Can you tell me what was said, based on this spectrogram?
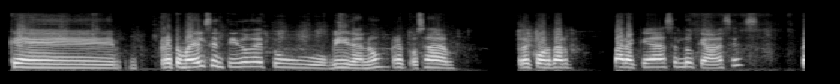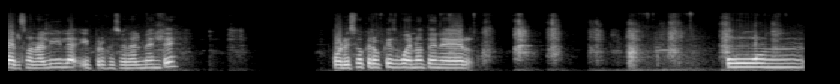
que retomar el sentido de tu vida, ¿no? O sea, recordar para qué haces lo que haces, personal y, profesionalmente. Por eso creo que es bueno tener un,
